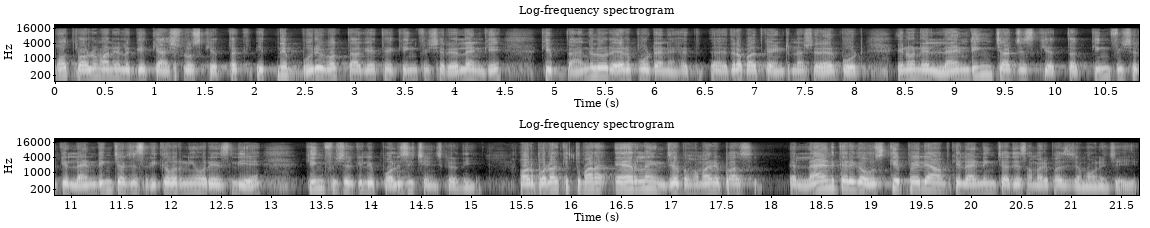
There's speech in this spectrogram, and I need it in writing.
बहुत प्रॉब्लम आने लग गए कैश फ्लोस के हद तक। इतने बुरे वक्त आ गए थे किंगफिशर एयरलाइन के कि बैंगलोर एयरपोर्ट एंड हैदराबाद का इंटरनेशनल एयरपोर्ट इन्होंने लैंडिंग चार्जेस की हद तक। किंगफिशर के लैंडिंग चार्जेस रिकवर नहीं हो रहे, इसलिए किंगफिशर के लिए पॉलिसी चेंज कर दी। और बोला कि तुम्हारा एयरलाइन जब हमारे पास लैंड करेगा, उसके पहले आपके लैंडिंग चार्जेस हमारे पास जमा होने चाहिए।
